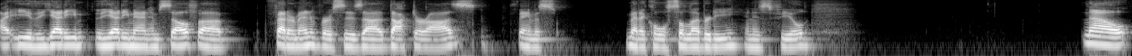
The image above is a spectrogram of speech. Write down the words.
i.e., the Yeti, the Yeti man himself, uh, Fetterman versus uh, Dr. Oz, famous medical celebrity in his field. Now,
